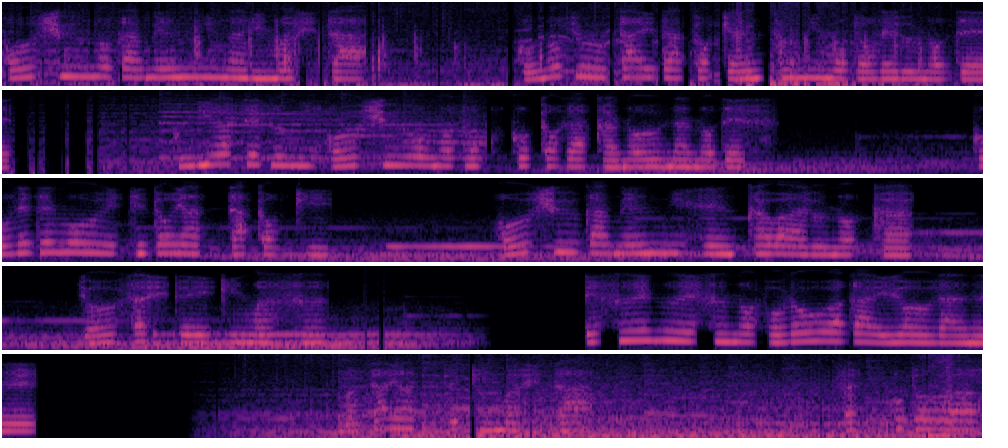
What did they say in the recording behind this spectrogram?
報酬の画面になりました。この状態だとキャンプに戻れるので、クリアせずに報酬を除くことが可能なのです。これでもう一度やったとき、報酬画面に変化はあるのか、調査していきます。SNS のフォローは概要欄へ。またやってきました。先ほどは、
